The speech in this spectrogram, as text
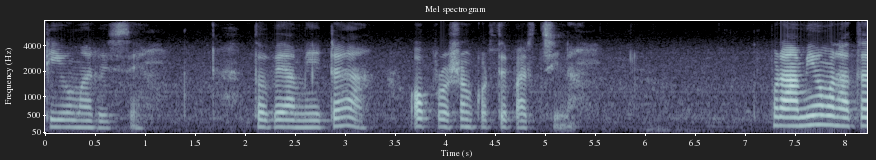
টিউমার হয়েছে তবে আমি এটা অপারেশন করতে পারছি না। পরে আমিও আমার হাতটা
